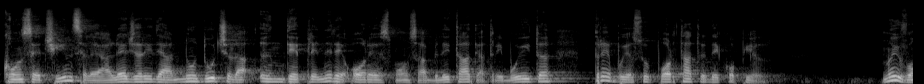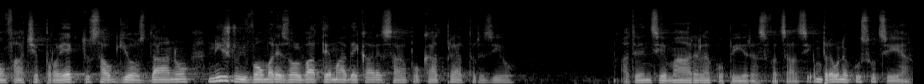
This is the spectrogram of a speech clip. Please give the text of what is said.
Consecințele alegerii de a nu duce la îndeplinire o responsabilitate atribuită trebuie suportate de copil. Nu-i vom face proiectul sau ghiozdanul, nici nu-i vom rezolva tema de care s-a apucat prea târziu. Atenție mare la copiii răsfățați, împreună cu soția.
